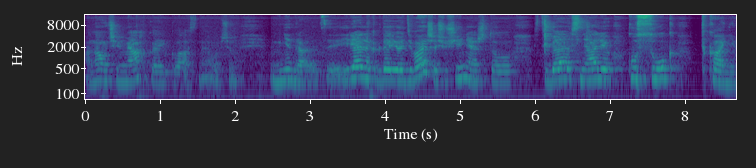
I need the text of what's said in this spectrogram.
Она очень мягкая и классная. В общем, мне нравится. И реально, когда ее одеваешь, ощущение, что с тебя сняли кусок ткани.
